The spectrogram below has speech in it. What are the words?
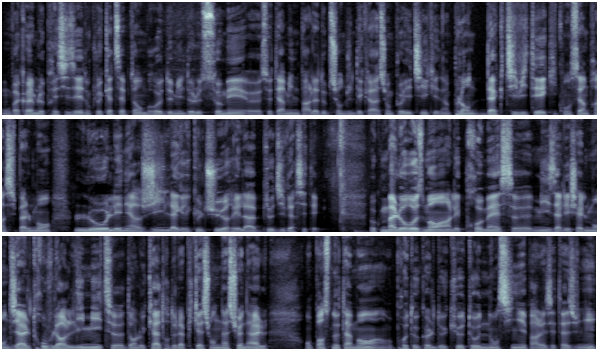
on, va quand même le préciser. Donc, le 4 septembre 2002, le sommet euh, se termine par l'adoption d'une déclaration politique et d'un plan d'activité qui concerne principalement l'eau, l'énergie, l'agriculture et la biodiversité. Donc malheureusement, hein, les promesses euh, mises à l'échelle mondiale trouvent leurs limites dans le cadre de l'application nationale. On pense notamment hein, au protocole de Kyoto non signé par les États-Unis.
